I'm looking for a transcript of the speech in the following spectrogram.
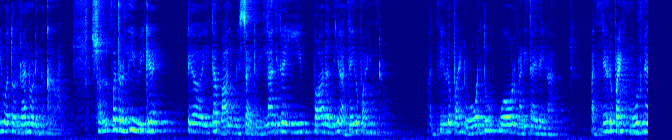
ಐವತ್ತೊಂದು ರನ್ ಹೊಡಿಬೇಕು ಸ್ವಲ್ಪದ್ರಲ್ಲಿ ವಿಕೆಟ್ ಇಂದ ಬಾಲ್ ಮಿಸ್ ಆಯಿತು. ಇಲ್ಲಾಂದರೆ ಈ ಬಾಲಲ್ಲಿ ಹದಿನೈದು ಪಾಯಿಂಟ್ ಹದಿನೇಳು ಪಾಯಿಂಟ್ ಒಂದು ಓವರ್ ನಡೀತಾ ಇದೆ ಈಗ. ಹದಿನೇಳು ಪಾಯಿಂಟ್ ಮೂರನೇ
